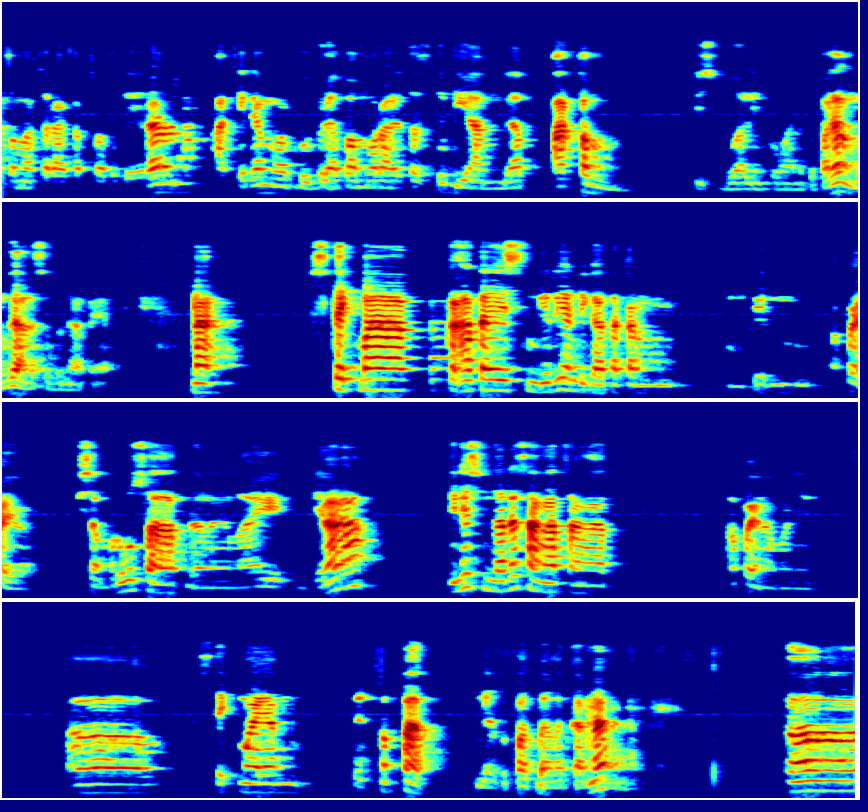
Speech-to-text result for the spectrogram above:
atau masyarakat suatu daerah akhirnya beberapa moralitas itu dianggap pakem di sebuah lingkungan itu padahal enggak sebenarnya. Nah, stigma ke ateis sendiri yang dikatakan mungkin apa ya bisa merusak dan lain-lain. Ya ini sebenarnya sangat-sangat apa ya namanya uh, stigma yang tidak tepat nggak tepat banget. Karena uh,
